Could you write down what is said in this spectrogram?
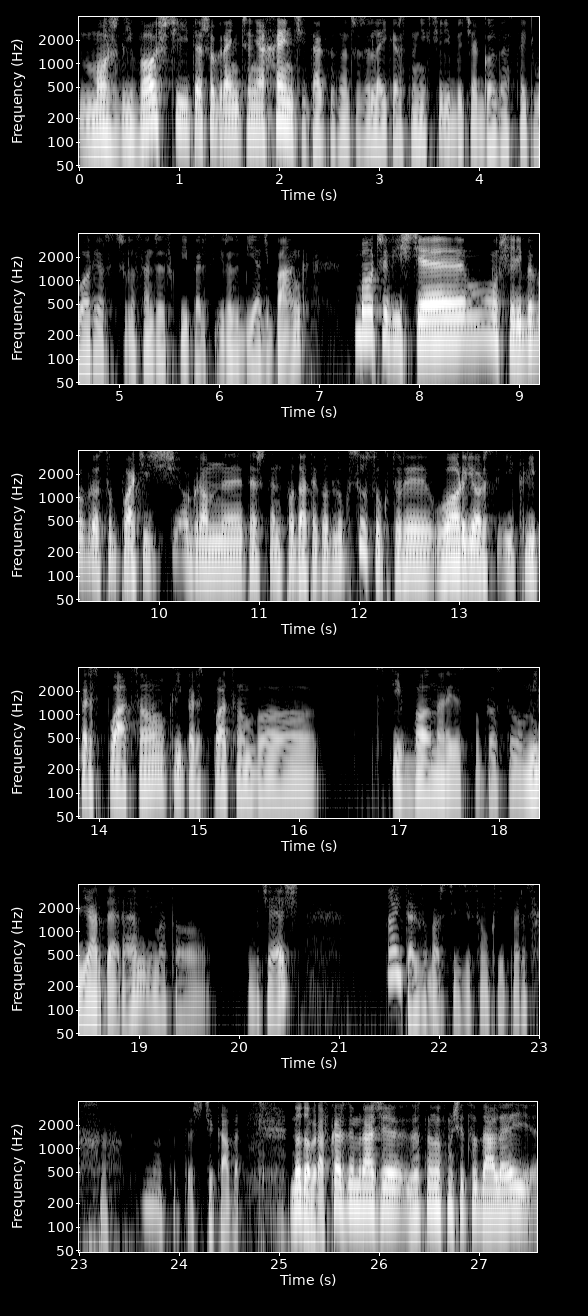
możliwości i też ograniczenia chęci, tak? To znaczy, że Lakers no nie chcieli być jak Golden State Warriors czy Los Angeles Clippers i rozbijać bank, bo oczywiście musieliby po prostu płacić ogromny też ten podatek od luksusu, który Warriors i Clippers płacą. Clippers płacą, bo Steve Ballmer jest po prostu miliarderem i ma to gdzieś. A i tak zobaczcie, gdzie są Clippers. No to też ciekawe. No dobra, w każdym razie zastanówmy się, co dalej e,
